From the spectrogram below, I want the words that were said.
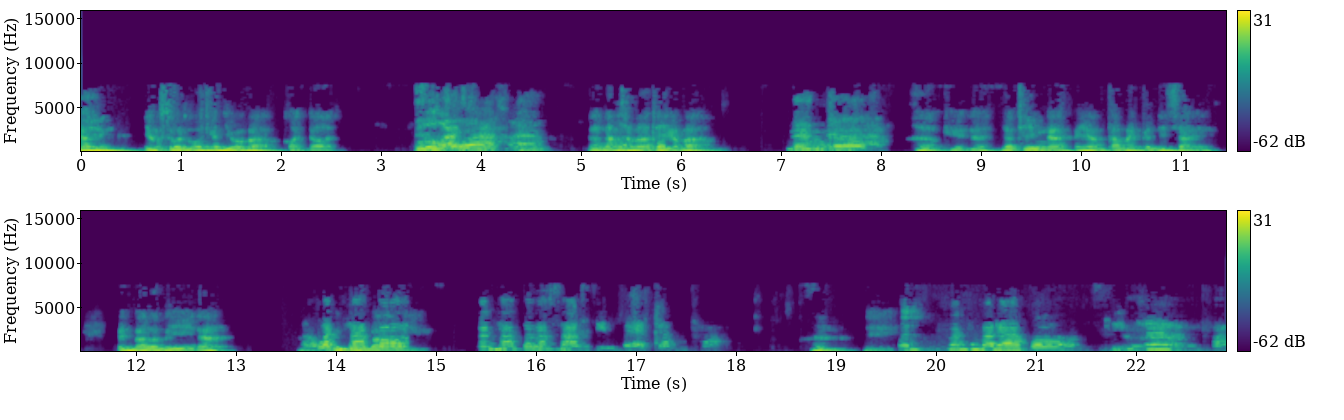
ยังยังสวดมนต์กันอยู่หรือเปล่าก่อนนอนสวดค่ะนั่งนั่งสมาธิหรือเปล่านั่งครับโอเคนะอย่าทิ้งนะพยายามทำให้เป็นนิสัย เป็นบารมีนะวันพระก็วันพระก็รักษาศีลแปดกันค่ะวันวันธรรมดาก็ศีลห้าค่ะ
